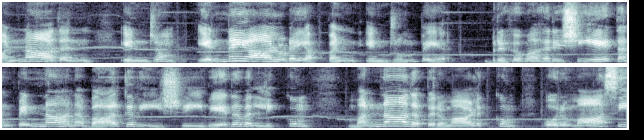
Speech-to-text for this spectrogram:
மன்னாதன் என்றும் என்னையாளுடையப்பன் என்றும் பெயர். பிருகு மகரிஷியே தன் பெண்ணான பார்கவி ஸ்ரீ வேதவல்லிக்கும் மன்னாத பெருமாளுக்கும் ஒரு மாசி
